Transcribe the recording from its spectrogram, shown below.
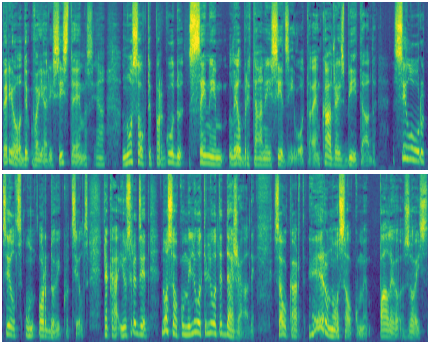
periodi, vai arī sistēmas, jā, nosaukti par godu seniem Lielbritānijas iedzīvotājiem. Kādreiz bija tāda Silūru cilts un Ordoviku cilts. Tā kā jūs redzat, nosaukumi ļoti, ļoti dažādi. Savukārt, ēru nosaukumi paleozois,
